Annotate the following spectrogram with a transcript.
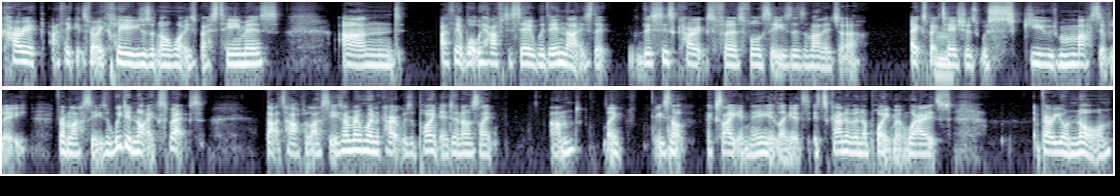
Carrick, I think it's very clear he doesn't know what his best team is, and I think what we have to say within that is that this is Carrick's first full season as a manager. Mm. Expectations mm. were skewed massively from last season. We did not expect that to happen last season. I remember when Carrick was appointed, and I was like, and like he's not exciting me. Like it's it's kind of an appointment where it's very unknown,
